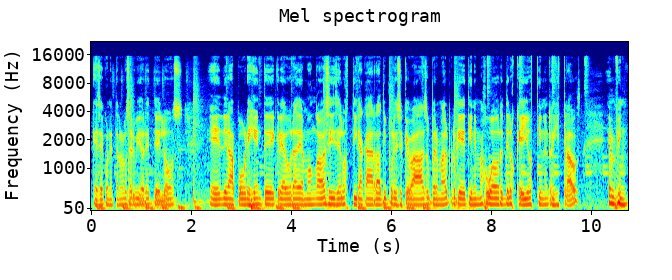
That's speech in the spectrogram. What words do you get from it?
que se conectan a los servidores de los de la pobre gente de creadora de Among Us y se los tira cada rato y por eso es que va súper mal porque tienen más jugadores de los que ellos tienen registrados. En fin.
